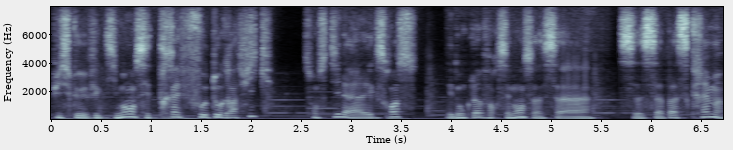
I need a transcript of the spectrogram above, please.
puisque effectivement c'est très photographique son style à Alex Ross, et donc là forcément ça, passe crème.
